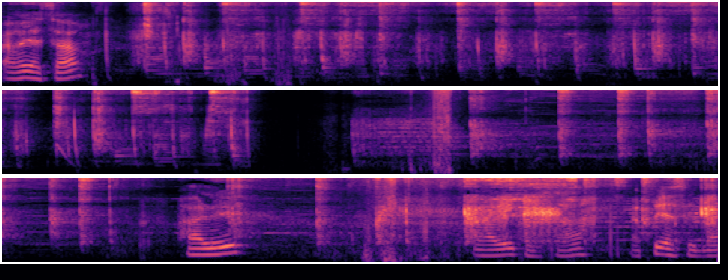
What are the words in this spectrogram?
Ça. Allez. Allez, comme ça. Après, il y a celle-là.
